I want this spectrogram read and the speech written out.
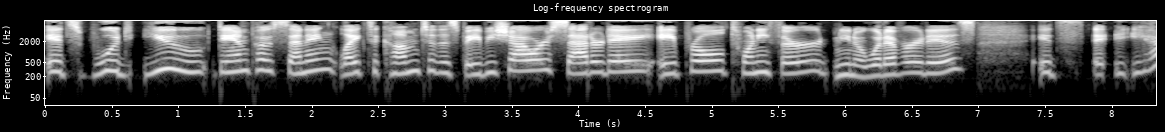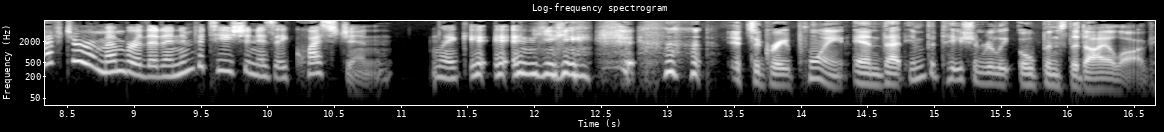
It's would you, Dan Post Senning, like to come to this baby shower Saturday, April 23rd, you know, whatever it is? It's it, you have to remember that an invitation is a question. Like and you It's a great point, and that invitation really opens the dialogue.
